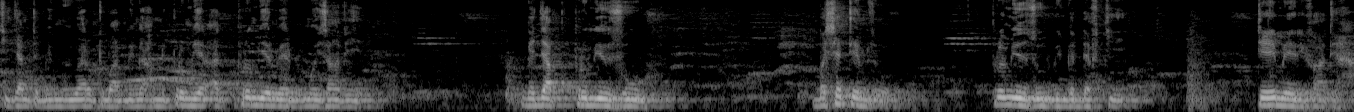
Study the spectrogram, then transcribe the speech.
ci jant bi muy weeru tubaab bi nga xam ne première ak première weer bi mooy janvier nga jàpp premier jour ba septième jour premier jour bi nga def ci téeméeri fatiha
